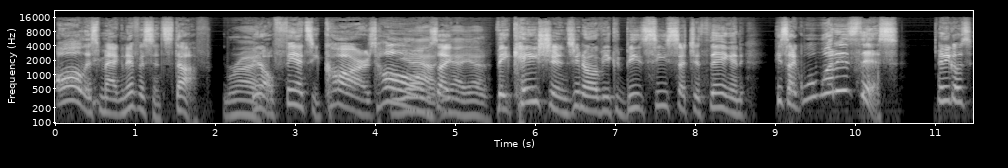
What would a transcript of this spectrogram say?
all this magnificent stuff. Right. You know, fancy cars, homes, yeah, like yeah, yeah. vacations, you know, if you could be see such a thing. And he's like, Well, what is this? And he goes,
